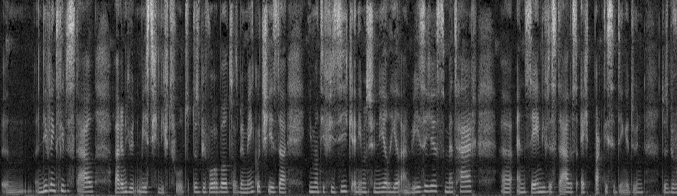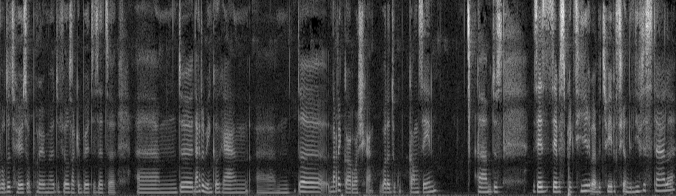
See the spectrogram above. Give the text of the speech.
een, een lievelingsliefdestaal waarin je het meest geliefd voelt. Dus bijvoorbeeld, zoals bij mijn coachie, is dat iemand die fysiek en emotioneel heel aanwezig is met haar. Uh, en zijn liefdestaal is echt praktische dingen doen. Dus bijvoorbeeld het huis opruimen, de vuilzakken buiten zetten, um, de, naar de winkel gaan, um, de, naar de carwash gaan, wat het ook kan zijn. Um, dus zij, bespreekt hier, we hebben twee verschillende liefdestalen.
